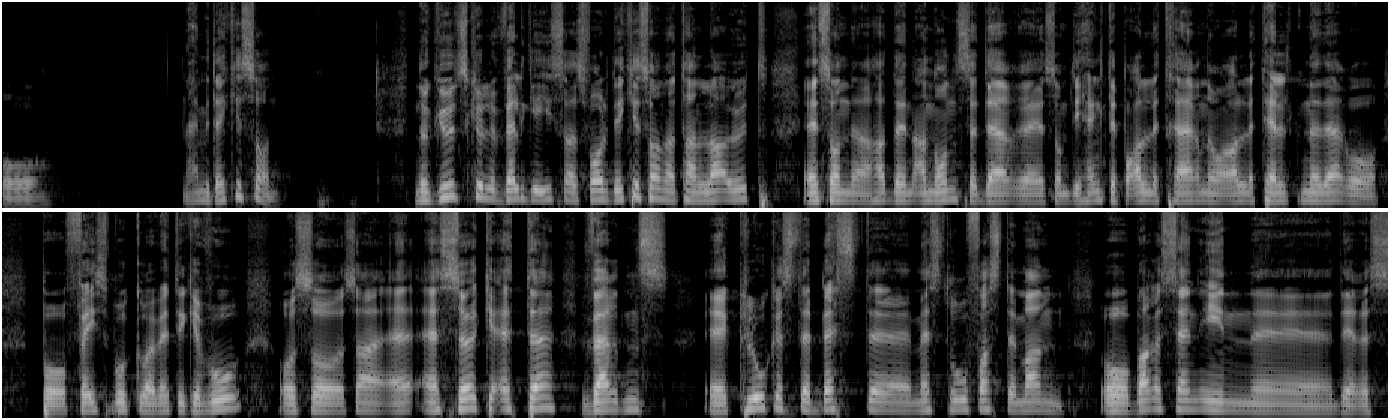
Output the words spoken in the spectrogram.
Åh. Nei, men det er ikke sånn. Når Gud skulle velge Israels folk, det er ikke sånn at han la ut en sånn, hadde en annonse der eh, som de hengte på alle trærne og alle teltene der, og på Facebook og jeg vet ikke hvor. Og så sa jeg jeg søker etter verdens eh, klokeste, beste, mest trofaste mann. Og bare send inn eh, deres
